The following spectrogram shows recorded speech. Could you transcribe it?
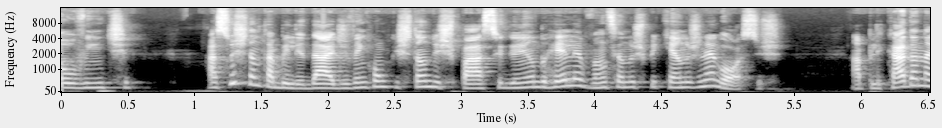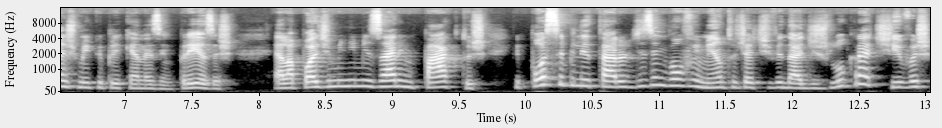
ouvinte! A sustentabilidade vem conquistando espaço e ganhando relevância nos pequenos negócios. Aplicada nas micro e pequenas empresas, ela pode minimizar impactos e possibilitar o desenvolvimento de atividades lucrativas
